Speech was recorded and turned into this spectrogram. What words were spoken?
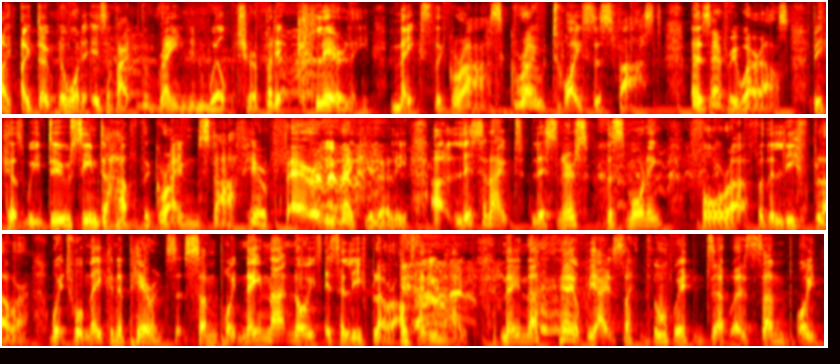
I, I don't know what it is about the rain in Wiltshire, but it clearly makes the grass grow twice as fast as everywhere else because we do seem to have the ground staff here fairly regularly. Uh, listen out, listeners, this morning for uh, for the leaf blower, which will make an appearance at some point. Name that noise. It's a leaf blower. I'll tell you now. Name that. It'll be outside the window at some point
